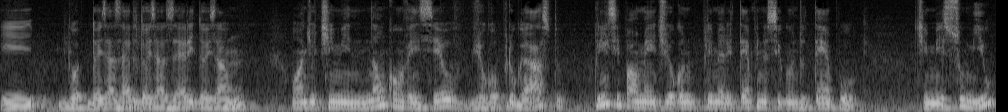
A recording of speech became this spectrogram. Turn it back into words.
e 2 a 0 2 a 0 e 2 a 1 onde o time não convenceu, jogou para o gasto, principalmente jogou no primeiro tempo e no segundo tempo o time sumiu,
